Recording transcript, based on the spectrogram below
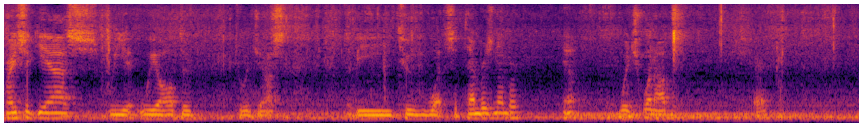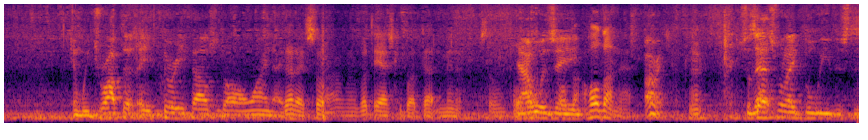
Price of gas, we, we altered to adjust to be to what, September's number? Yep. Which went up. And we dropped at a thirty thousand dollar line item. That I saw, I'm about to ask you about that in a minute, so. hold That on, was a- hold on- Hold on that. All right. So that's what I believe is the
